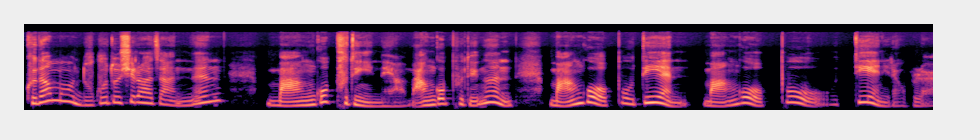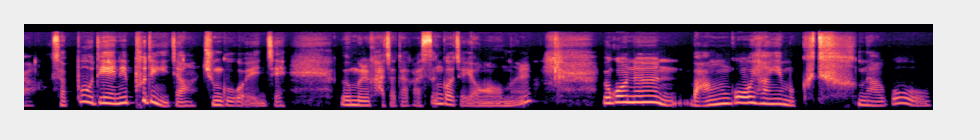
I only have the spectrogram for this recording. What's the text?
그다음 뭐 누구도 싫어하지 않는 망고 푸딩이 있네요. 망고 푸딩은 망고 뿌디엔, 망고 뿌디엔이라고 불러요. 그래서 뿌디엔이 푸딩이죠. 중국어에 인제 음을 가져다가 쓴 거죠, 영어 음을. 요거는 망고 향이 뭐 그득 나고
